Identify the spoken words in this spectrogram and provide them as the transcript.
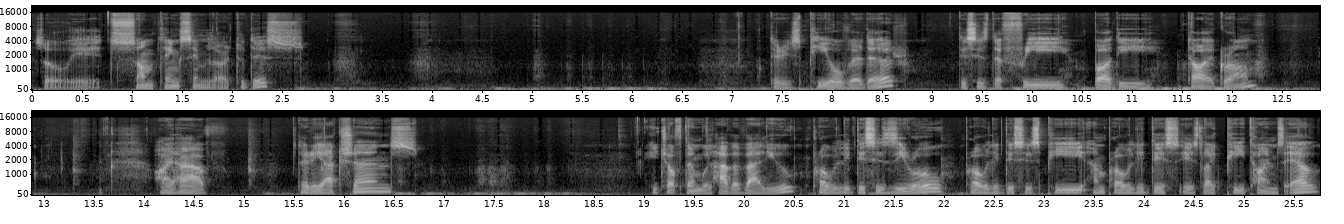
So it's something similar to this. There is P over there. This is the free body diagram. I have the reactions. Each of them will have a value. Probably this is 0 probably this is p and probably this is like p times l.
